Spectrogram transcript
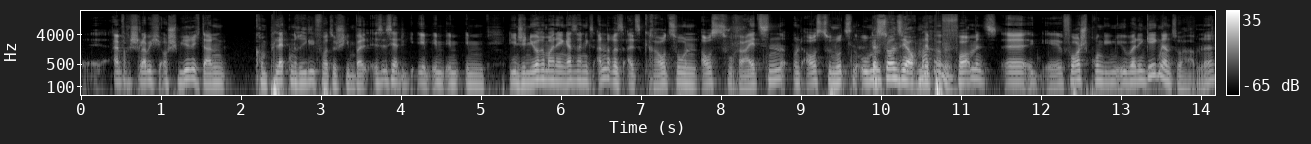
äh, einfach, glaube ich, auch schwierig, dann kompletten Riegel vorzuschieben, weil es ist ja im, im, im, die Ingenieure machen ja den ganzen Tag nichts anderes, als Grauzonen auszureizen und auszunutzen, um das sollen sie auch machen. eine Performance-Vorsprung äh, gegenüber den Gegnern zu haben. Ne?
